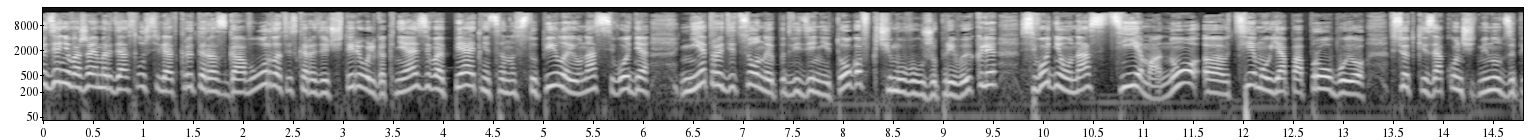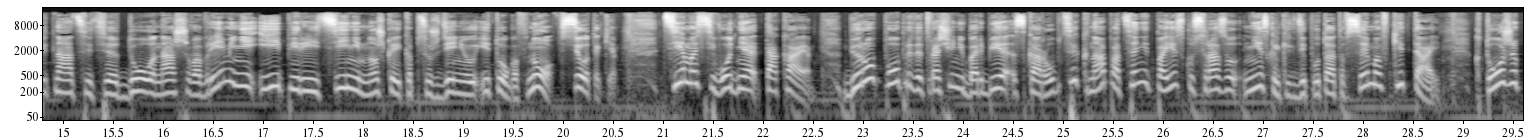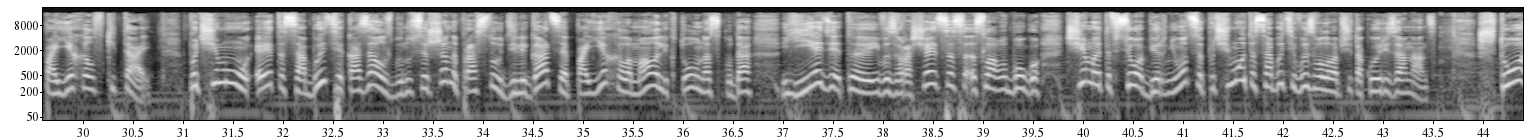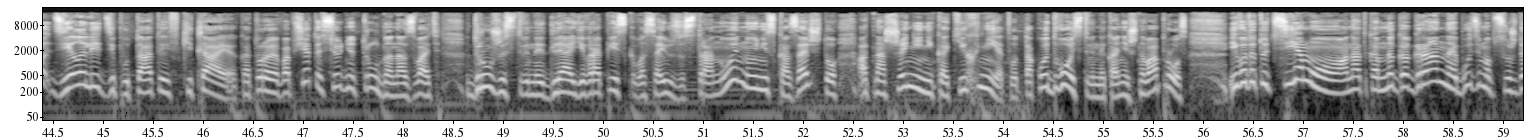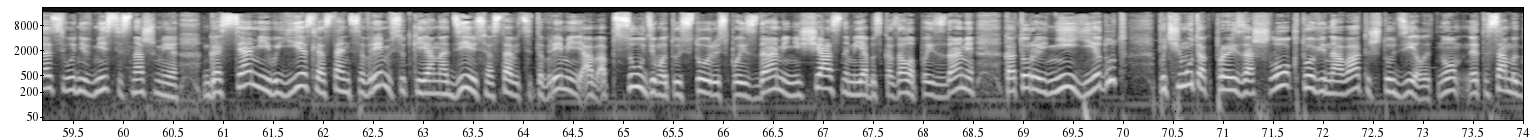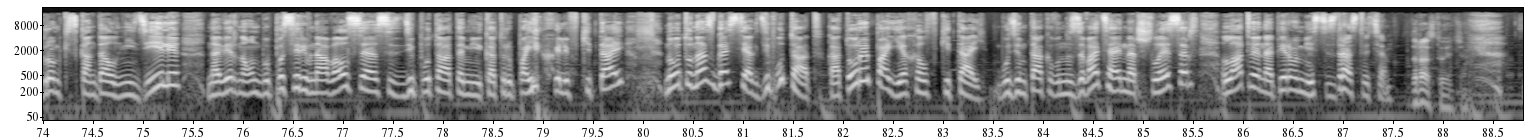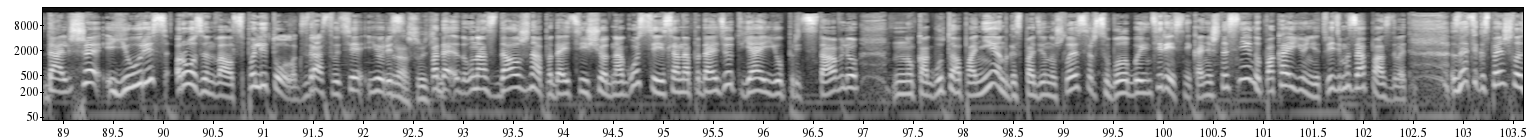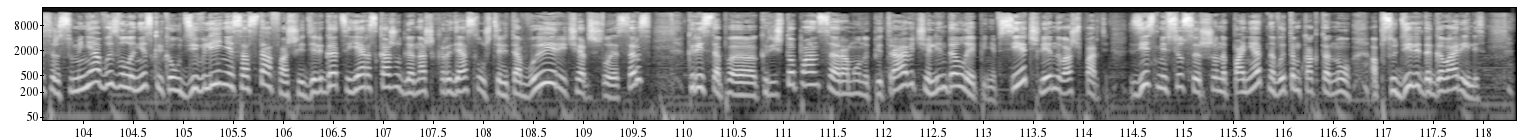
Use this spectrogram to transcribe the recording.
Добрый день, уважаемые радиослушатели. Открытый разговор. Латвийское радио 4. Ольга Князева. Пятница наступила, и у нас сегодня нетрадиционное подведение итогов, к чему вы уже привыкли. Сегодня у нас тема. Но э, тему я попробую все-таки закончить минут за 15 до нашего времени и перейти немножко и к обсуждению итогов. Но все-таки тема сегодня такая. Бюро по предотвращению борьбе с коррупцией КНАП оценит поездку сразу нескольких депутатов Сэма в Китай. Кто же поехал в Китай. Почему это событие, казалось бы, ну совершенно простое, делегация поехала, мало ли кто у нас куда едет э, и возвращается, слава богу. Чем это все обернется? Почему это событие вызвало вообще такой резонанс? Что делали депутаты в Китае, которая вообще-то сегодня трудно назвать дружественной для Европейского Союза страной, ну и не сказать, что отношений никаких нет. Вот такой двойственный, конечно, вопрос. И вот эту тему, она такая многогранная, будем обсуждать сегодня сегодня вместе с нашими гостями. И если останется время, все-таки я надеюсь оставить это время, обсудим эту историю с поездами, несчастными, я бы сказала, поездами, которые не едут. Почему так произошло, кто виноват и что делать. Но это самый громкий скандал недели. Наверное, он бы посоревновался с депутатами, которые поехали в Китай. Но вот у нас в гостях депутат, который поехал в Китай. Будем так его называть, Айнар Шлессерс. Латвия на первом месте. Здравствуйте. Здравствуйте. Дальше Юрис Розенвалдс, политолог. Здравствуйте, Юрис. Здравствуйте. Пода- у нас должна подойти еще одна гостья. Если она подойдет, я ее представлю. Ну, как будто оппонент господину Шлессерсу. Было бы интереснее, конечно, с ней, но пока ее нет. Видимо, запаздывает. Знаете, господин Шлессерс, у меня вызвало несколько удивления состав вашей делегации. Я расскажу для наших радиослушателей. Это вы, Ричард Шлессерс, Кристоп э, Криштопанс, Рамона Петровича, Линда Лепиня. Все члены вашей партии. Здесь мне все совершенно понятно. Вы там как-то, ну, обсудили, договорились.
